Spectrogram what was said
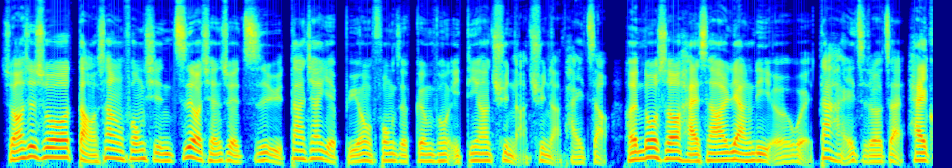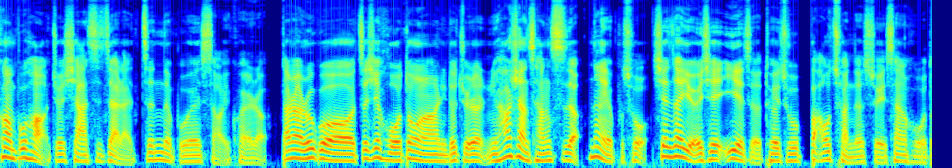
主要是说岛上风行自由潜水之余，大家也不用疯着跟风，一定要去哪去哪拍照。很多时候还是要量力而为。大海一直都在，海况不好就下次再来，真的不会少一块肉。当然，如果这些活动啊，你都觉得你好想尝试哦，那也不错。现在有一些业者推出包船的水上活动，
